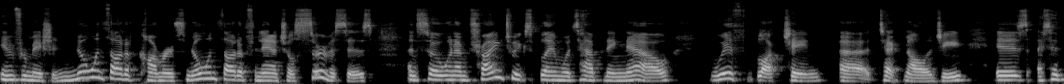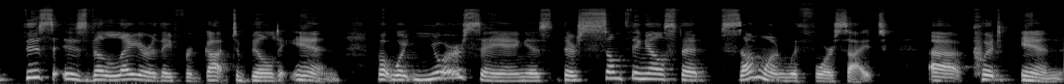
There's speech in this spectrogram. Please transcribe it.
information. No one thought of commerce, no one thought of financial services. And so when I'm trying to explain what's happening now, with blockchain uh, technology is I said, this is the layer they forgot to build in. But what you're saying is there's something else that someone with foresight uh, put in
